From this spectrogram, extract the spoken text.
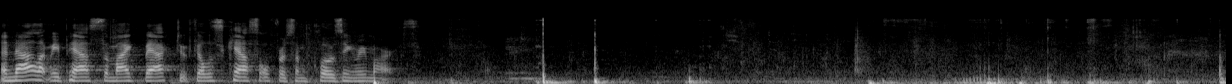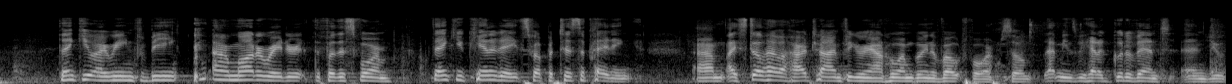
And now let me pass the mic back to Phyllis Castle for some closing remarks. Thank you, Irene, for being our moderator for this forum. Thank you, candidates, for participating. Um, I still have a hard time figuring out who I'm going to vote for, so that means we had a good event and you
